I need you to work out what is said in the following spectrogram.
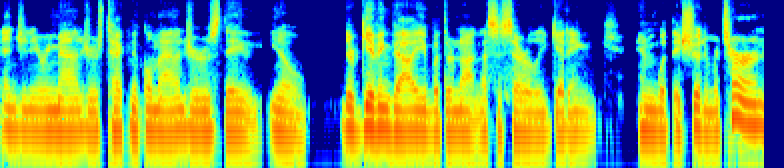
engineering managers technical managers they you know they're giving value, but they're not necessarily getting in what they should in return.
